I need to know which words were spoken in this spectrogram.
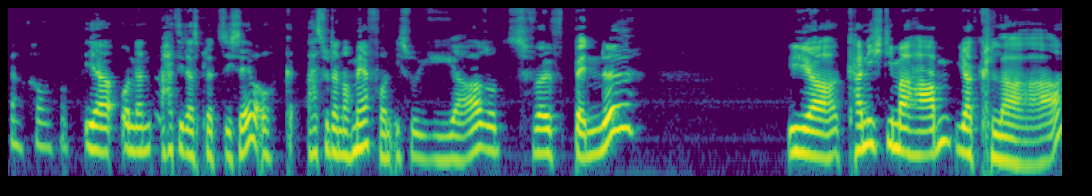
Äh, grauenhaft. Ja, und dann hat sie das plötzlich selber auch. Hast du da noch mehr von? Ich so, ja, so zwölf Bände. Ja, kann ich die mal haben? Ja, klar.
